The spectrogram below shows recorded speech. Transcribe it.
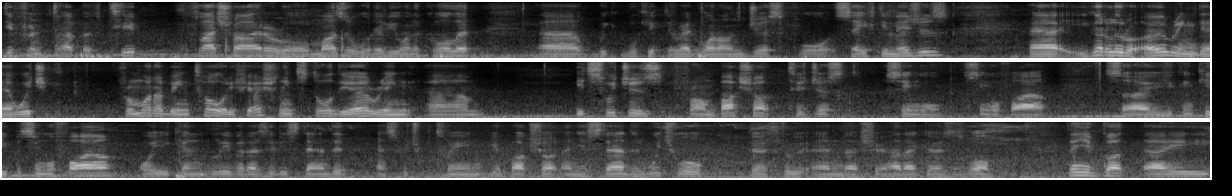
different type of tip, flash hider or muzzle, whatever you want to call it. Uh, we, will keep the red one on just for safety measures. Uh, you got a little O-ring there, which from what I've been told, if you actually install the O-ring, um, it switches from buckshot to just single single fire. So you can keep a single fire, or you can leave it as it is standard and switch between your buckshot and your standard, which we'll go through and uh, show how that goes as well. Then you've got a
